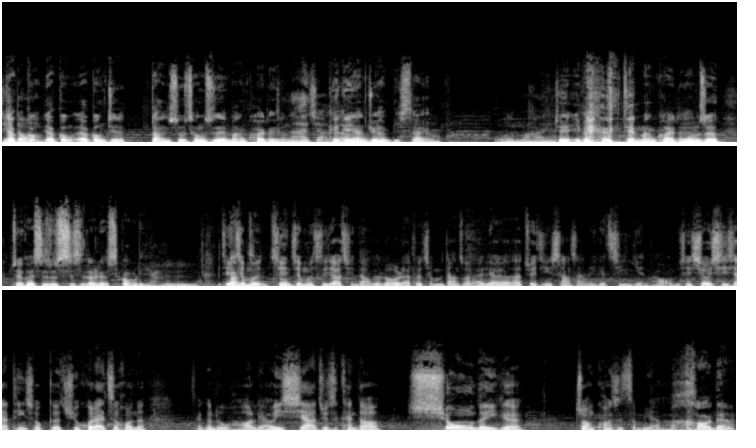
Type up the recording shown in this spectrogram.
要攻要攻要攻击的短速冲刺也蛮快的，真的还假的？可以跟杨军汉比赛哦，我的妈呀！就是一般这蛮快的，他们说最快时速四十到六十公里啊。嗯，今天节目今天节目是邀请到我们罗罗来到节目当中来聊聊他最近上山的一个经验哈。我们先休息一下，听首歌曲，回来之后呢，再跟卢好好聊一下，就是看到胸的一个状况是怎么样哈。好的。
